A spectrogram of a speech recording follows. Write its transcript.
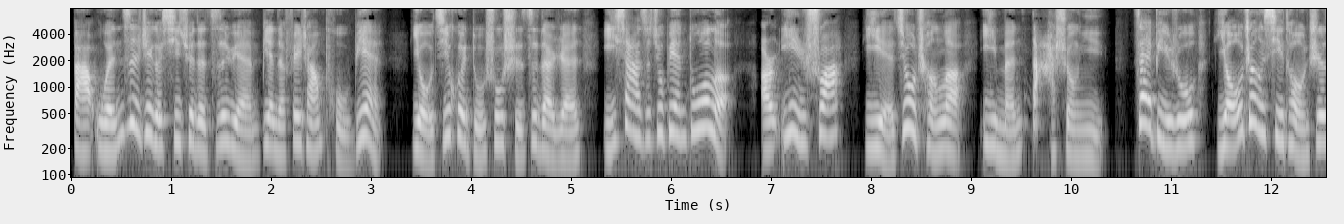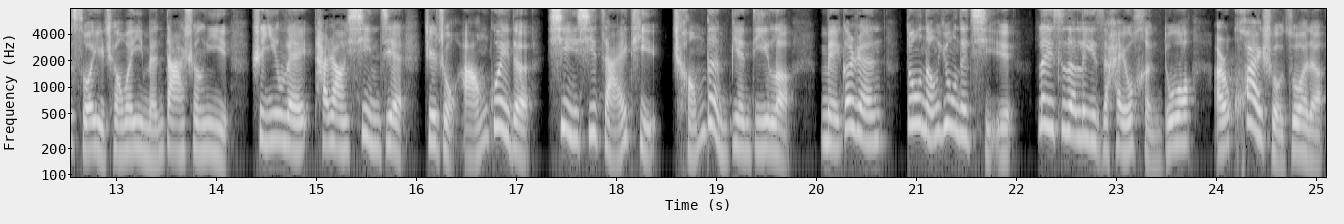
把文字这个稀缺的资源变得非常普遍，有机会读书识字的人一下子就变多了，而印刷。也就成了一门大生意。再比如，邮政系统之所以成为一门大生意，是因为它让信件这种昂贵的信息载体成本变低了，每个人都能用得起。类似的例子还有很多。而快手做的，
